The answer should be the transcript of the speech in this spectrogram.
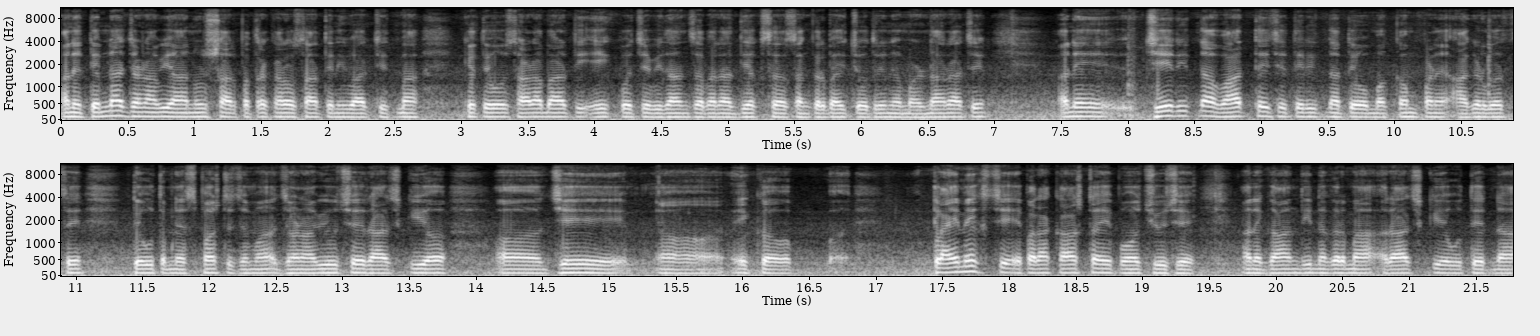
અને તેમના જણાવ્યા અનુસાર પત્રકારો સાથેની વાતચીતમાં કે તેઓ સાડા બારથી એક વચ્ચે વિધાનસભાના અધ્યક્ષ શંકરભાઈ ચૌધરીને મળનારા છે અને જે રીતના વાત થઈ છે તે રીતના તેઓ મક્કમપણે આગળ વધશે તેવું તમને સ્પષ્ટ જણાવ્યું છે. રાજકીય જે એક ક્લાઇમેક્સ છે એ પરાકાષ્ઠાએ પહોંચ્યું છે અને ગાંધીનગરમાં રાજકીય ઉત્તેજના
